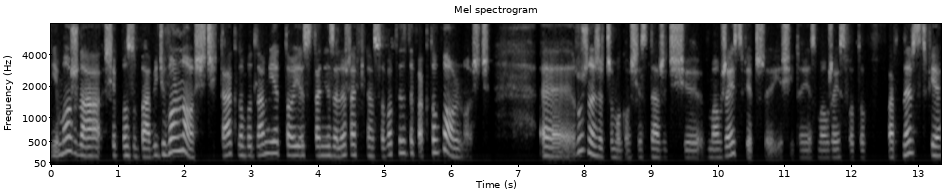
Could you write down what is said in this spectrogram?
nie można się pozbawić wolności, tak? No bo dla mnie to jest ta niezależność finansowa, to jest de facto wolność. E, różne rzeczy mogą się zdarzyć w małżeństwie, czy jeśli to jest małżeństwo, to w partnerstwie.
